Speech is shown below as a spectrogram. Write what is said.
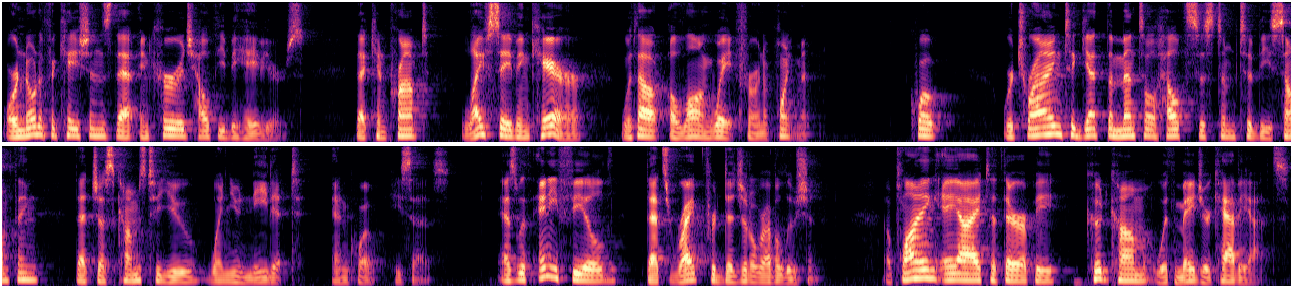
or notifications that encourage healthy behaviors that can prompt life saving care without a long wait for an appointment. Quote, We're trying to get the mental health system to be something that just comes to you when you need it, end quote, he says. As with any field that's ripe for digital revolution, applying AI to therapy could come with major caveats.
